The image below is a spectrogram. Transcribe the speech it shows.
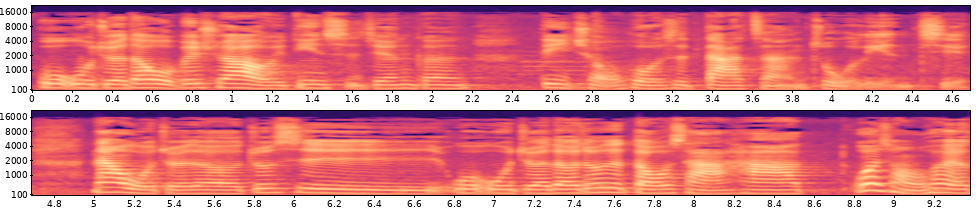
我我觉得我必须要有一定时间跟地球或者是大自然做连接。那我觉得就是我我觉得就是 Dosa 他为什么我会。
